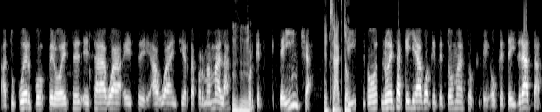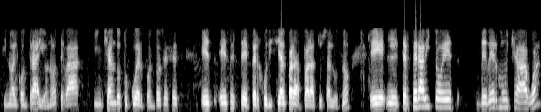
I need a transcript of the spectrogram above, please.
a tu cuerpo, pero ese, esa agua es agua en cierta forma mala, porque te hincha. Exacto. ¿sí? No, no es aquella agua que te tomas o que, o que te hidrata, sino al contrario, ¿no? Te va hinchando tu cuerpo, entonces es, es, es este, perjudicial para, para tu salud, ¿no? Eh, el tercer hábito es beber mucha agua,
